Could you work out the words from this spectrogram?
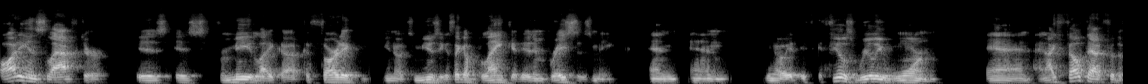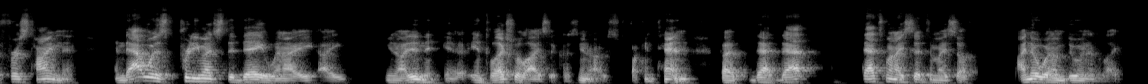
audience laughter is is for me like a cathartic. You know, it's music. It's like a blanket. It embraces me, and and you know, it, it feels really warm, and and I felt that for the first time then, and that was pretty much the day when I I you know I didn't uh, intellectualize it because you know I was fucking ten, but that that that's when I said to myself, I know what I'm doing in life.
